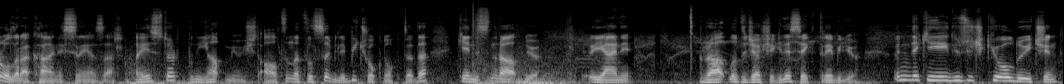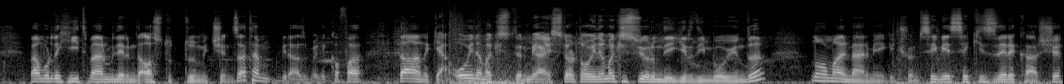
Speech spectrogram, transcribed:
olarak hanesine yazar. IS-4 bunu yapmıyor işte. Altın atılsa bile birçok noktada kendisini rahatlıyor. Yani rahatlatacak şekilde sektirebiliyor. Önündeki 703-2 olduğu için ben burada heat mermilerimde az tuttuğum için zaten biraz böyle kafa dağınık ya oynamak istiyorum ya S4 oynamak istiyorum diye girdiğim bir oyunda normal mermiye geçiyorum. Seviye 8'lere karşı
